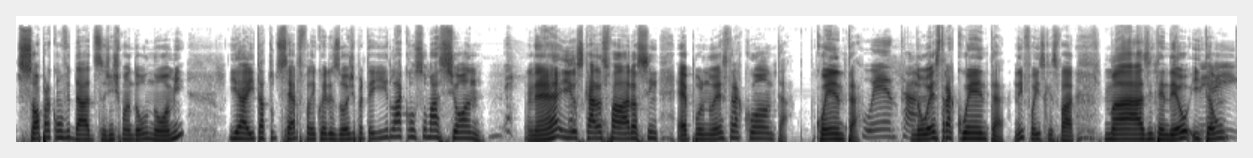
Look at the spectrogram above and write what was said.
só pra convidados. A gente mandou o nome e aí tá tudo certo. Falei com eles hoje pra ter ir lá consumación, né? E os caras falaram assim, é por nuestra conta. Cuenta. Cuenta. No extra cuenta. Nem foi isso que eles falaram. Mas, entendeu? Vem Então, aí.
